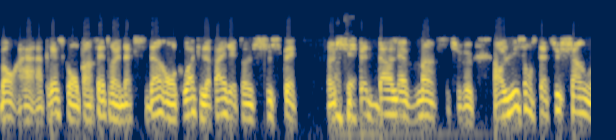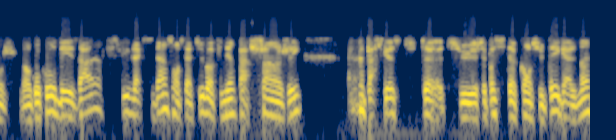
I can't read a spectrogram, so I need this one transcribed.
bon après ce qu'on pensait être un accident, on croit que le père est un suspect un suspect d'enlèvement, si tu veux. Alors lui, son statut change. Donc au cours des heures qui suivent l'accident, son statut va finir par changer parce que tu, te, tu je sais pas si tu as consulté également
